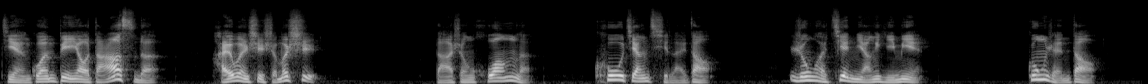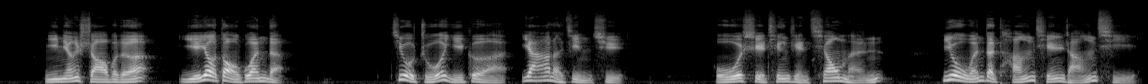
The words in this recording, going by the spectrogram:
见官便要打死的，还问是什么事？”达生慌了，哭将起来道：“容我见娘一面。”工人道：“你娘少不得也要道官的，就着一个押了进去。”吴氏听见敲门，又闻得堂前嚷起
